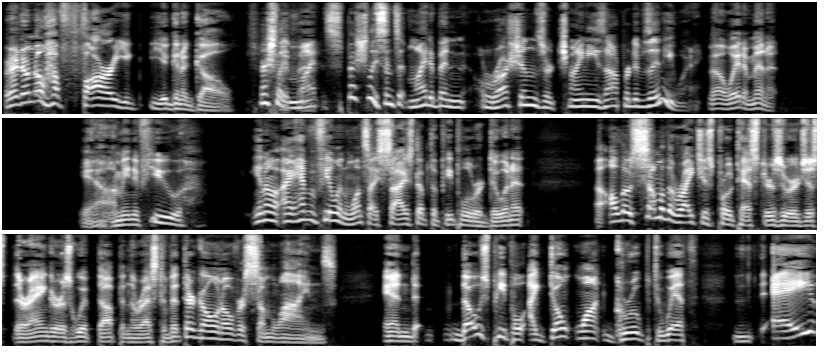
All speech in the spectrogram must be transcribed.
But I don't know how far you, you're going to go. Especially it might, especially since it might have been Russians or Chinese operatives anyway. No, wait a minute. Yeah, I mean, if you, you know, I have a feeling once I sized up the people who were doing it, uh, although some of the righteous protesters who are just, their anger is whipped up and the rest of it, they're going over some lines. And those people I don't want grouped with A,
